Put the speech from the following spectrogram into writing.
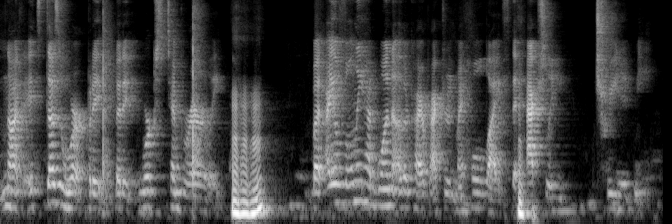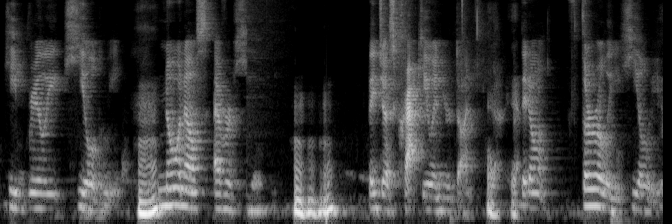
not it doesn't work, but it but it works temporarily. Mm-hmm. But I have only had one other chiropractor in my whole life that Mhm. actually treated me. He really healed me. Mm-hmm. No one else ever healed. Mm-hmm. They just crack you and you're done. Yeah, yeah. They don't thoroughly heal you.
